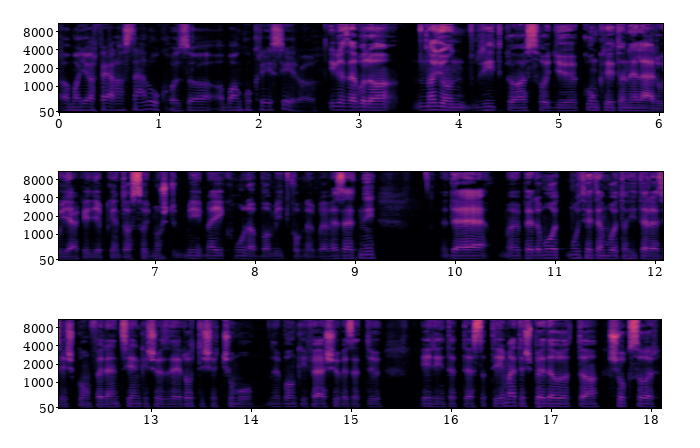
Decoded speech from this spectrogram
a magyar felhasználókhoz a, a bankok részéről? Igazából a nagyon ritka az, hogy konkrétan elárulják egyébként azt, hogy most mi, melyik hónapban mit fognak bevezetni, de például múlt, múlt héten volt a hitelezés konferenciánk, és azért ott is egy csomó banki felsővezető érintette ezt a témát, és például ott a sokszor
